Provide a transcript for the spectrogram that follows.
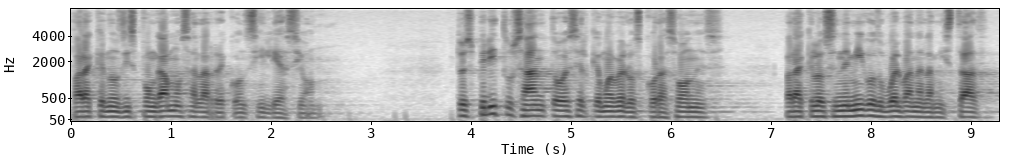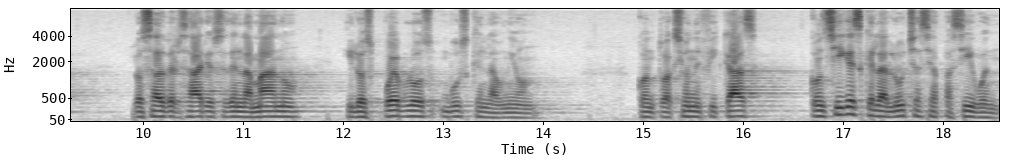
para que nos dispongamos a la reconciliación. Tu Espíritu Santo es el que mueve los corazones para que los enemigos vuelvan a la amistad, los adversarios se den la mano, y los pueblos busquen la unión. Con tu acción eficaz consigues que la lucha se apacigüen,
